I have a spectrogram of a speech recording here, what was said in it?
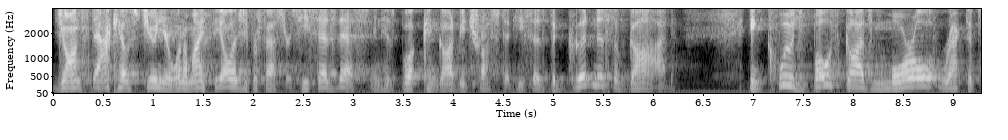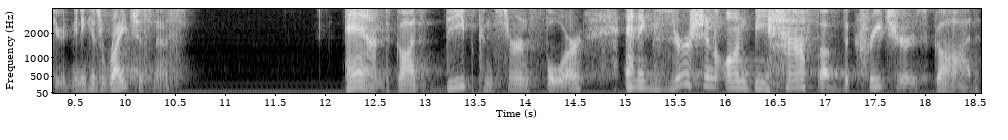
John Stackhouse Jr., one of my theology professors, he says this in his book, Can God Be Trusted? He says, The goodness of God includes both God's moral rectitude, meaning his righteousness, and God's deep concern for and exertion on behalf of the creatures God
